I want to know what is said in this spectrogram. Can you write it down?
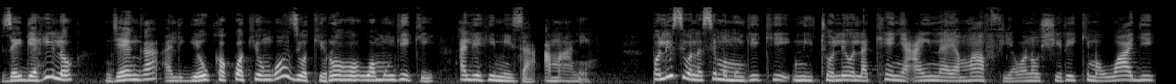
Zaidi ya hilo Njenga aligeuka kuwa kiongozi wa kiroho wa Mungiki aliyehimiza amani. Polisi wanasema Mungiki ni toleo la Kenya aina ya mafia wanaoshiriki mauaji,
